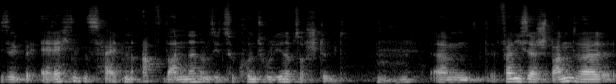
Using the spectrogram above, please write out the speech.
diese errechneten Zeiten abwandern, um sie zu kontrollieren, ob es auch stimmt. Mhm. Ähm, fand ich sehr spannend, weil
